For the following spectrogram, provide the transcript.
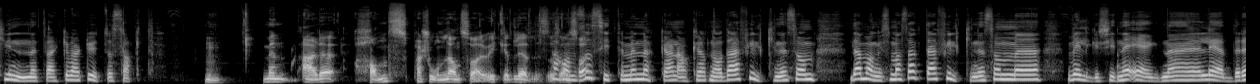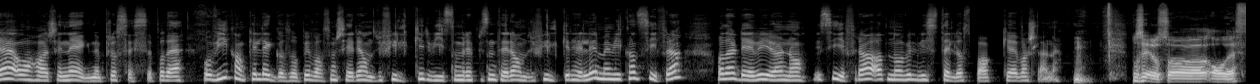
kvinnenettverket vært ute og sagt. Men er det hans personlige ansvar og ikke et ledelsesansvar? Det er han som sitter med nøkkelen akkurat nå. Det er fylkene som, det er mange som har sagt, det er fylkene som uh, velger sine egne ledere og har sine egne prosesser på det. Og Vi kan ikke legge oss opp i hva som skjer i andre fylker, vi som representerer andre fylker heller, men vi kan si fra. Og det er det vi gjør nå. Vi sier fra at nå vil vi stelle oss bak uh, varslerne. Mm. Nå sier også AUF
